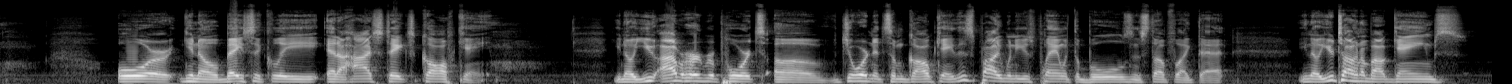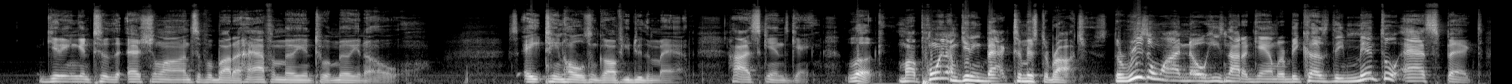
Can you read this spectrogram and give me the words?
or you know basically at a high stakes golf game you know you i've heard reports of jordan at some golf game this is probably when he was playing with the bulls and stuff like that you know you're talking about games getting into the echelons of about a half a million to a million a hole it's 18 holes in golf you do the math high skins game look my point i'm getting back to mr rodgers the reason why i know he's not a gambler because the mental aspect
